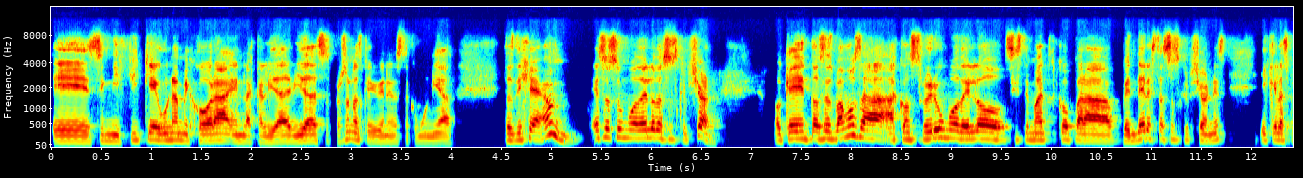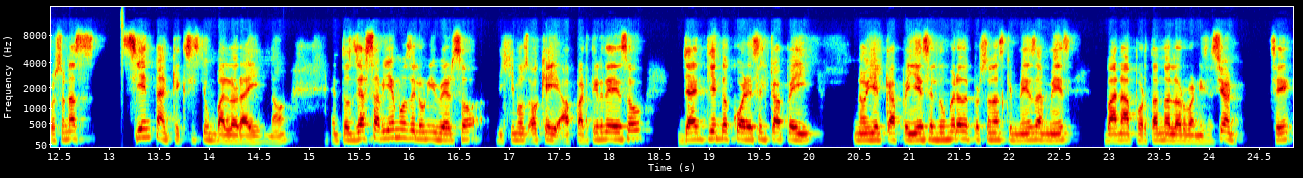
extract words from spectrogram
eh, signifique una mejora en la calidad de vida de esas personas que viven en esta comunidad. Entonces dije, mm, eso es un modelo de suscripción. Ok, entonces vamos a, a, construir un modelo sistemático para vender estas suscripciones y que las personas sientan que existe un valor ahí, ¿no? Entonces ya sabíamos del universo, dijimos, ok, a partir de eso ya entiendo cuál es el KPI, ¿no? Y el KPI es el número de personas que mes a mes van aportando a la urbanización, ¿sí?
